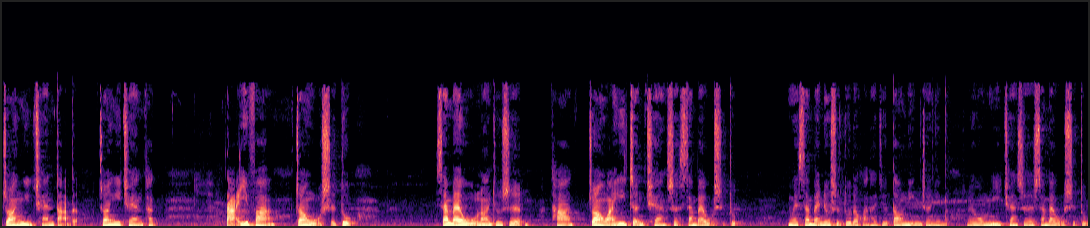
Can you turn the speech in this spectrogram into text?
转一圈打的，转一圈它打一发转五十度，三百五呢就是它转完一整圈是三百五十度，因为三百六十度的话它就到零这里了，所以我们一圈是三百五十度，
